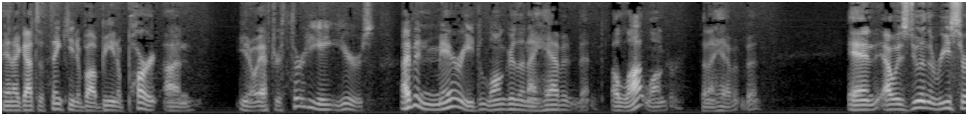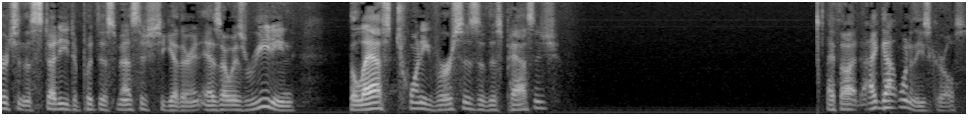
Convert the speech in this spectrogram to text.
And I got to thinking about being apart on, you know, after 38 years. I've been married longer than I haven't been, a lot longer than I haven't been. And I was doing the research and the study to put this message together. And as I was reading, the last 20 verses of this passage, I thought, I got one of these girls.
